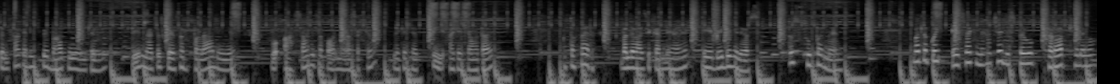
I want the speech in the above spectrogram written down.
चिंता करने की कोई बात नहीं है उनके लिए। तीन मैचेस को ऐसा बड़ा नहीं है। वो आसानी से फॉर्म में आ सकते हैं, लेकिन लेट्स आगे क्या होता है तो फिर बल्लेबाजी करने आए ए बी डिविलियर्स तो सुपरमैन मतलब कोई ऐसा एक मैच है जिसपे वो ख़राब खेले हो?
